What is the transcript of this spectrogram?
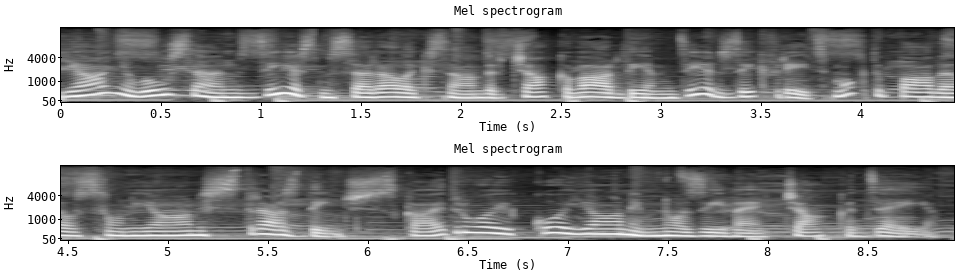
Jāņa Lūsēna dziesmas ar Aleksandra Čaka vārdiem dzied Zikfrīds Mukta Pāvels un Jānis Strasdiņš skaidroju, ko Jānim nozīmē Čaka dzēja.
